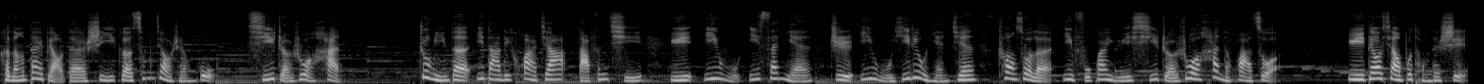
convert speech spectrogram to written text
可能代表的是一个宗教人物——习者若翰。著名的意大利画家达芬奇于1513年至1516年间创作了一幅关于习者若翰的画作。与雕像不同的是，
